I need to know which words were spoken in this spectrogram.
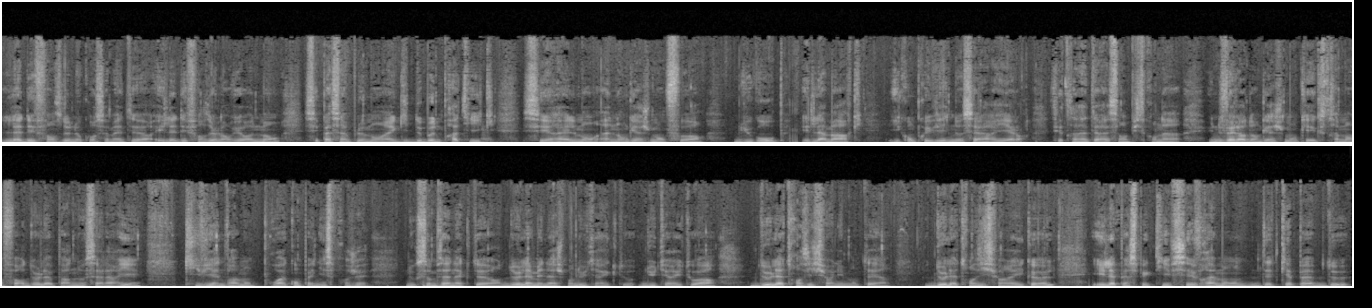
la défense de nos consommateurs et la défense de l'environnement, ce n'est pas simplement un guide de bonne pratique, c'est réellement un engagement fort du groupe et de la marque, y compris vis-à-vis de nos salariés. Alors c'est très intéressant puisqu'on a une valeur d'engagement qui est extrêmement forte de la part de nos salariés qui viennent vraiment pour accompagner ce projet. Nous sommes un acteur de l'aménagement du territoire, de la transition alimentaire, de la transition agricole, et la perspective, c'est vraiment d'être capable de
